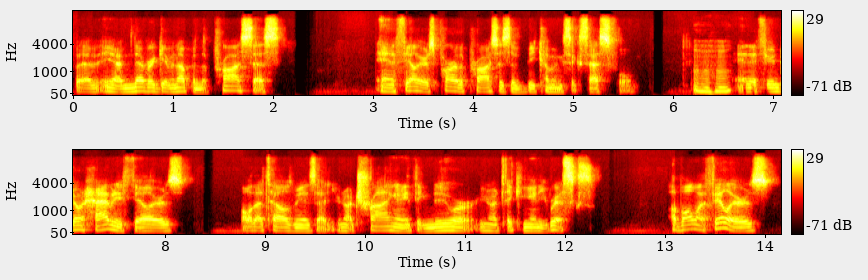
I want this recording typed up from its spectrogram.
but you know, I've never given up in the process. And failure is part of the process of becoming successful. Mm-hmm. And if you don't have any failures, all that tells me is that you're not trying anything new or you're not taking any risks. Of all my failures,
